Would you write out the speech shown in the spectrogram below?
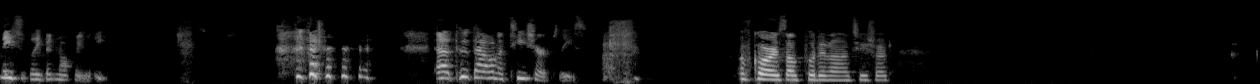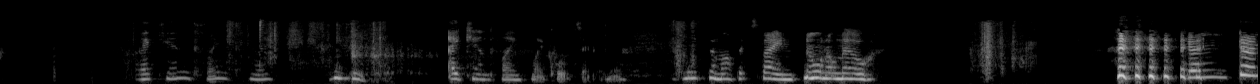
Basically, but not really. uh, put that on a t-shirt, please. Of course, I'll put it on a t-shirt. I can't find my. I can't find my quotes anymore. Make them up. It's fine. No one will know. Dun, dun,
